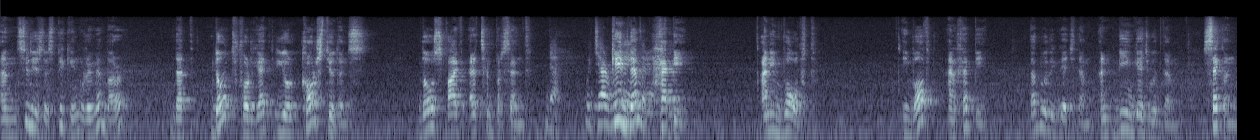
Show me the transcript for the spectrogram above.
and seriously speaking, remember that don't forget your core students, those five or 10 percent. Yeah, which are Keep really them happy and involved. Involved and happy. That will engage them and be engaged with them. Second,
